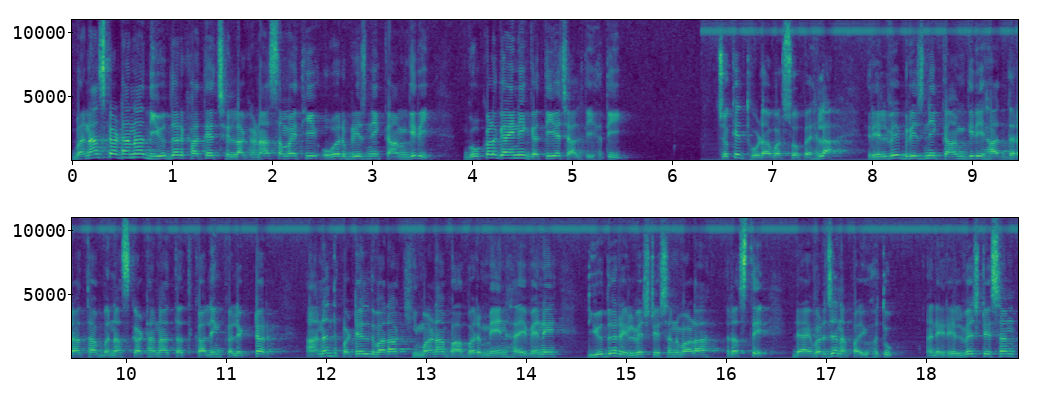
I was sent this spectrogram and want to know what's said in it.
બનાસકાંઠાના દિયોદર ખાતે છેલ્લા ઘણા સમયથી ઓવરબ્રિજની કામગીરી ગોકળગાયની ગતિએ ચાલતી હતી. જોકે થોડા વર્ષો પહેલા રેલવે બ્રિજની કામગીરી હાથ ધરાતા બનાસકાંઠાના તત્કાલીન કલેક્ટર આનંદ પટેલ દ્વારા ખીમાણા ભાભર મેન હાઈવેને દિયોદર રેલવે સ્ટેશનવાળા રસ્તે ડાયવર્ઝન અપાયું હતું અને રેલવે સ્ટેશન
